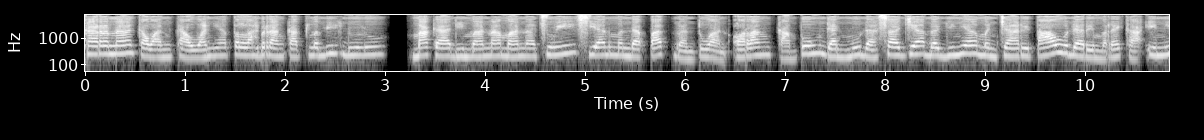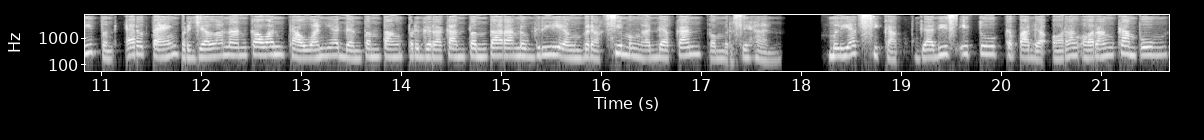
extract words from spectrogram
Karena kawan-kawannya telah berangkat lebih dulu, maka di mana-mana Cui Sian mendapat bantuan orang kampung dan mudah saja baginya mencari tahu dari mereka ini tentang perjalanan kawan-kawannya dan tentang pergerakan tentara negeri yang beraksi mengadakan pembersihan. Melihat sikap gadis itu kepada orang-orang kampung,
